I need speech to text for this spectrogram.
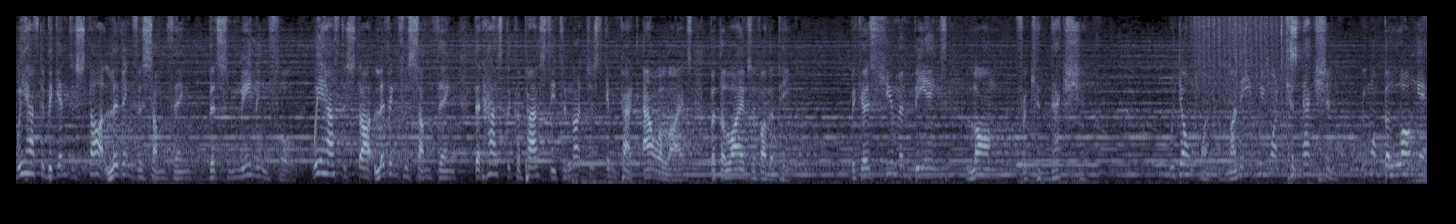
We have to begin to start living for something that's meaningful. We have to start living for something that has the capacity to not just impact our lives, but the lives of other people. Because human beings long for connection. We don't want money, we want connection. We want belonging.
